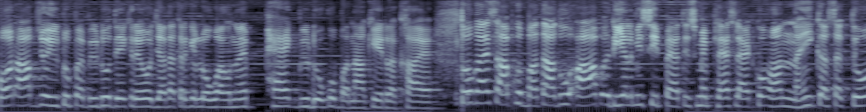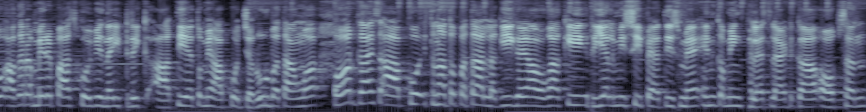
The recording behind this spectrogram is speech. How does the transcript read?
और आप जो यूट्यूब पर वीडियो देख रहे हो, ज़्यादा करके लोग उन्होंने फेक वीडियो को बना के रखा है। तो गैस आपको बता दू, आप रियलमी सी पैंतीस में फ्लैश लाइट को ऑन नहीं कर सकते हो। अगर मेरे पास कोई भी नई ट्रिक आती है तो मैं आपको ज़रूर बताऊँगा। और गैस आपको इतना तो पता लगी गया होगा कि रियलमी सी पैंतीस में इनकमिंग फ्लैश लाइट का ऑप्शन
